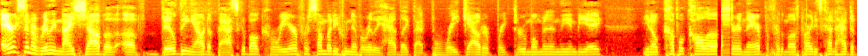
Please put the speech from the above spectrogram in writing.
Eric's done a really nice job of, of building out a basketball career for somebody who never really had like that breakout or breakthrough moment in the NBA. You know, a couple call ups here and there, but for the most part, he's kind of had to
